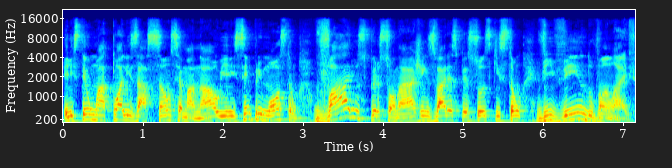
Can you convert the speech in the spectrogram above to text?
Eles têm uma atualização semanal e eles sempre mostram vários personagens, várias pessoas que estão vivendo van life.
